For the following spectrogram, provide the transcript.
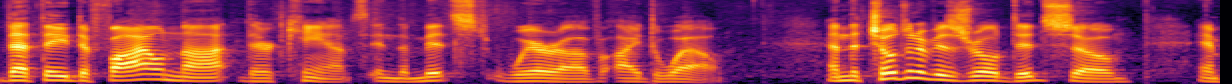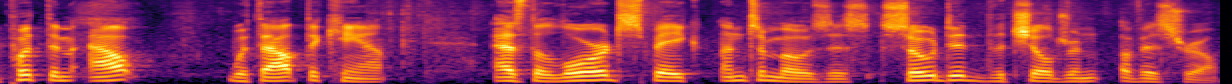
that they defile not their camps in the midst whereof I dwell. And the children of Israel did so, and put them out without the camp, as the Lord spake unto Moses, so did the children of Israel.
